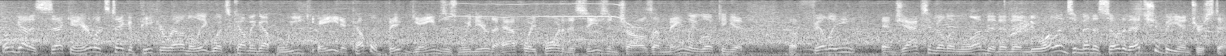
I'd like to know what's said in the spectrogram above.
Well, we've got a second here. Let's take a peek around the league. What's coming up week eight? A couple big games as we near the halfway point of the season, Charles. I'm mainly looking at Philly and Jacksonville in London, and then New Orleans and Minnesota. That should be interesting.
